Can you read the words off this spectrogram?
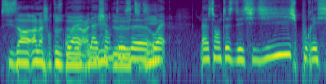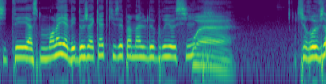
Sisa, ah, la chanteuse de ouais, la chanteuse, de euh, Tidi. ouais, la chanteuse de Tidi. Je pourrais citer à ce moment-là, il y avait Doja Cat qui faisait pas mal de bruit aussi, Ouais. qui revient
